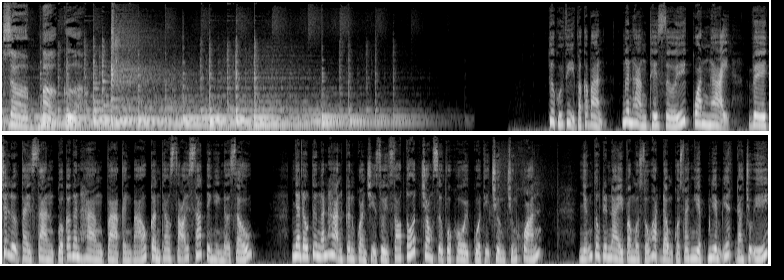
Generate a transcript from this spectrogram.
giờ mở cửa. Thưa quý vị và các bạn, Ngân hàng Thế giới quan ngại về chất lượng tài sản của các ngân hàng và cảnh báo cần theo dõi sát tình hình nợ xấu. Nhà đầu tư ngắn hạn cần quản trị rủi ro tốt trong sự phục hồi của thị trường chứng khoán. Những thông tin này và một số hoạt động của doanh nghiệp niêm yết đáng chú ý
